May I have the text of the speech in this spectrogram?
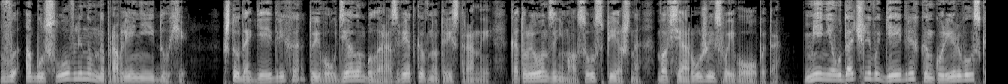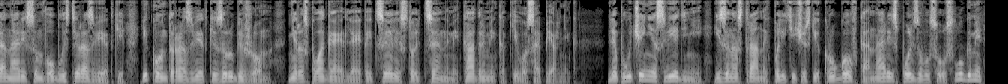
в обусловленном направлении и духе. Что до Гейдриха, то его уделом была разведка внутри страны, которой он занимался успешно во всеоружии своего опыта. Менее удачливый Гейдрих конкурировал с Канарисом в области разведки и контрразведки за рубежом, не располагая для этой цели столь ценными кадрами, как его соперник. Для получения сведений из иностранных политических кругов Канарис пользовался услугами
